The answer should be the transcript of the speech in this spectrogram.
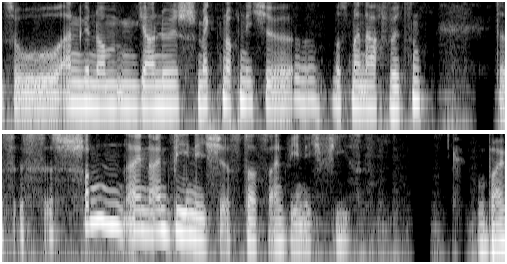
so angenommen, ja, nö, schmeckt noch nicht, äh, muss man nachwürzen. Das ist, ist schon ein, ein wenig, ist das ein wenig fies. Wobei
